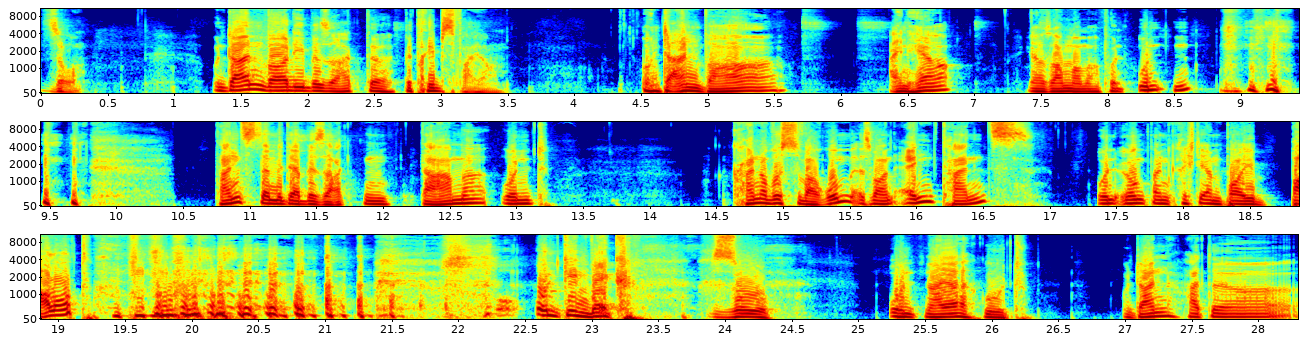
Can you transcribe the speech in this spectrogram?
So. Und dann war die besagte Betriebsfeier. Und dann war ein Herr, ja sagen wir mal von unten, tanzte mit der besagten Dame und keiner wusste warum. Es war ein Engtanz und irgendwann kriegte er ein paar geballert und ging weg. So. Und naja, gut. Und dann hatte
